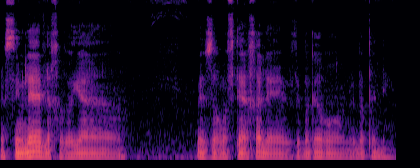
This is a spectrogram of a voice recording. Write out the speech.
נשים לב לחוויה באזור מפתח הלב ובגרון ובפנים.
